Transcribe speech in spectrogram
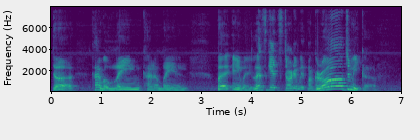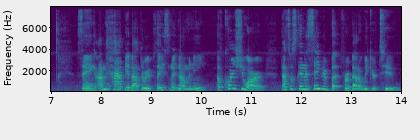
Duh. Kind of a lame kind of land. But anyway, let's get started with my girl, Jameka. Saying, I'm happy about the replacement nominee. Of course you are. That's what's going to save your butt for about a week or two.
